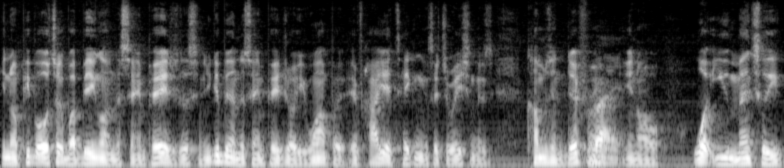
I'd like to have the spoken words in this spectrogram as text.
you know people always talk about being on the same page. Listen, you could be on the same page all you want, but if how you're taking a situation is comes in different, Right. you know what you mentally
